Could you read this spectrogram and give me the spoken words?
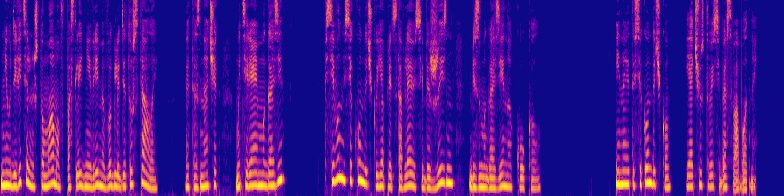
Неудивительно, что мама в последнее время выглядит усталой. Это значит, мы теряем магазин? Всего на секундочку я представляю себе жизнь без магазина кукол. И на эту секундочку я чувствую себя свободной.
